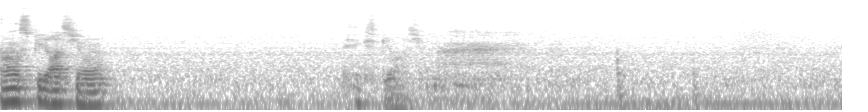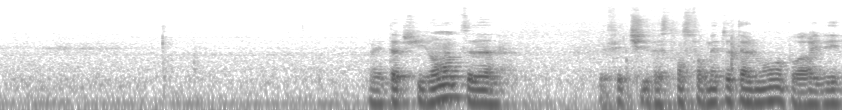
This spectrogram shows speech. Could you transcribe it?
Inspiration, L'étape suivante, euh, le fœtus va se transformer totalement pour arriver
